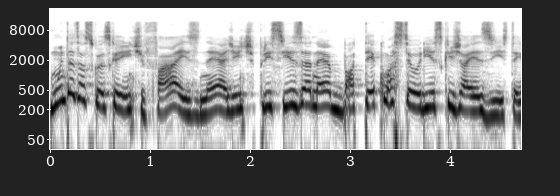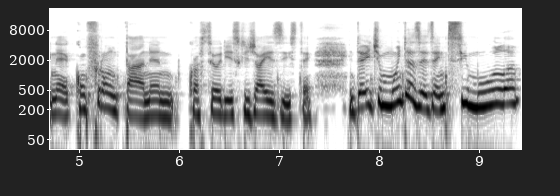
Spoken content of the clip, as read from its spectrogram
muitas das coisas que a gente faz, né, a gente precisa, né, bater com as teorias que já existem, né, confrontar, né, com as teorias que já existem. Então a gente muitas vezes a gente simula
